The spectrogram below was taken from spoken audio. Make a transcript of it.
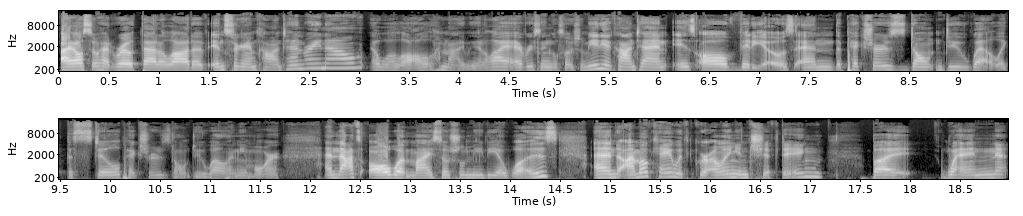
I also had wrote that a lot of Instagram content right now, uh, well, all, I'm not even gonna lie, every single social media content is all videos and the pictures don't do well. Like the still pictures don't do well anymore. And that's all what my social media was. And I'm okay with growing and shifting, but when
